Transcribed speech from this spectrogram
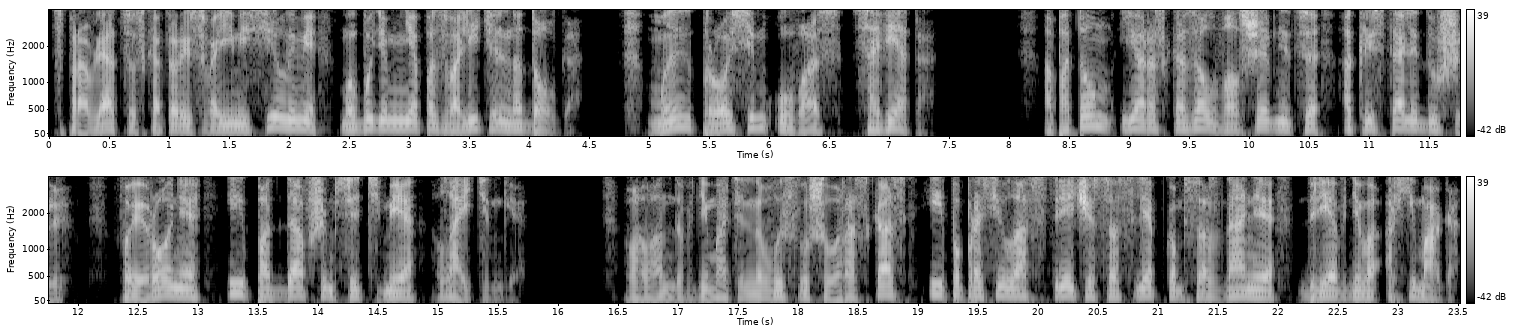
справляться с которой своими силами мы будем непозволительно долго. Мы просим у вас совета. А потом я рассказал волшебнице о кристалле души, Фейроне и поддавшемся тьме Лайтинге. Валанда внимательно выслушал рассказ и попросила о встрече со слепком сознания древнего архимага.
